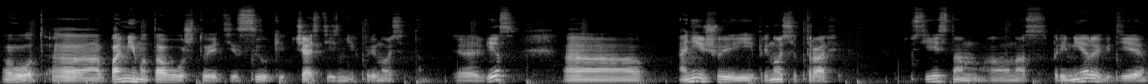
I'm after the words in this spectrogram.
Вот. э, Помимо того, что эти ссылки, часть из них приносят там, э, вес, э, они еще и приносят трафик. Есть есть там э, у нас примеры, где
